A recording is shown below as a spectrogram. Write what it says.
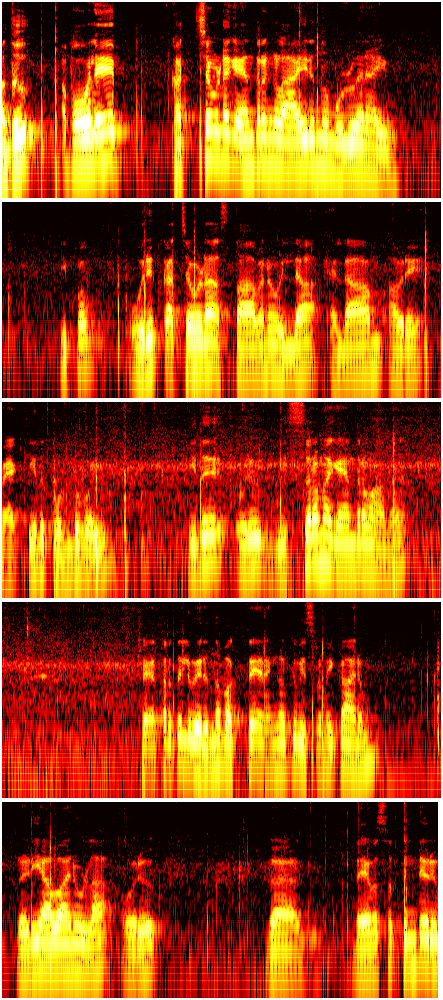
അത് പോലെ കച്ചവട കേന്ദ്രങ്ങളായിരുന്നു മുഴുവനായും. ഇപ്പം ഒരു കച്ചവട സ്ഥാപനവും ഇല്ല. എല്ലാം അവർ പാക്ക് ചെയ്ത് കൊണ്ടുപോയി. ഇത് ഒരു വിശ്രമ കേന്ദ്രമാണ്. ക്ഷേത്രത്തിൽ വരുന്ന ഭക്തജനങ്ങൾക്ക് വിശ്രമിക്കാനും റെഡിയാവാനുള്ള ഒരു ദേവസ്വത്തിന്റെ ഒരു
